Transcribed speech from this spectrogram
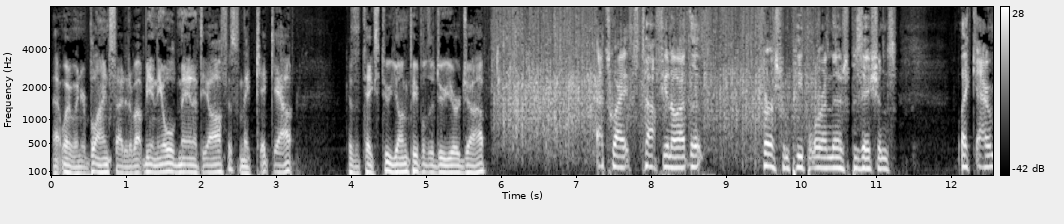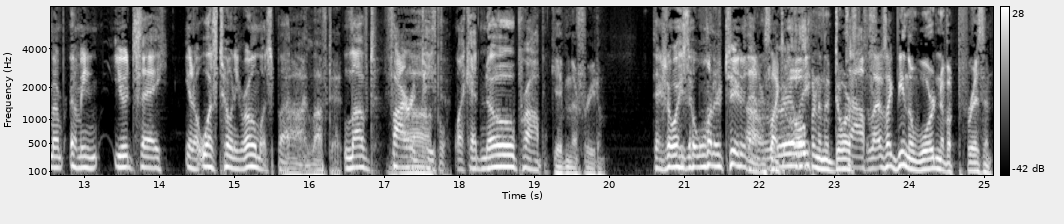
That way, when you're blindsided about being the old man at the office and they kick you out because it takes two young people to do your job, That's why it's tough, you know, at the first when people are in those positions. Like I remember, I mean, you'd say, you know, it was Tony Roma's, but Oh, I loved it. loved firing Loved people. Like had no problem. Gave them their freedom. There's always a one or two that Oh, it's like really opening the door. tough. It was like being the warden of a prison.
